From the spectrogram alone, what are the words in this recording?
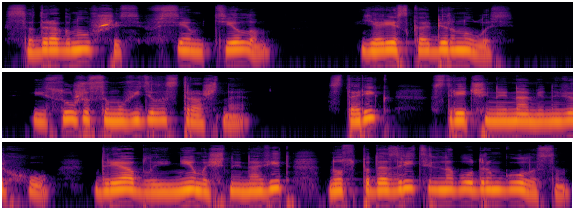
Содрогнувшись всем телом, я резко обернулась и с ужасом увидела страшное. Старик, встреченный нами наверху, дряблый и немощный на вид, но с подозрительно бодрым голосом,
